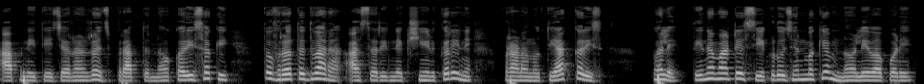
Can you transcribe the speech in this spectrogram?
આપની તે ચરણરજ પ્રાપ્ત ન કરી શકી, તો વ્રત દ્વારા આ શરીરને ક્ષીણ કરીને પ્રાણનો ત્યાગ કરીશ. ભલે તેના માટે સેંકડો જન્મ કેમ ન લેવા પડે?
